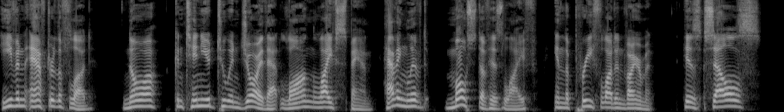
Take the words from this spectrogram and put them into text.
Even after the flood, Noah continued to enjoy that long lifespan, having lived most of his life in the pre flood environment. His cells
